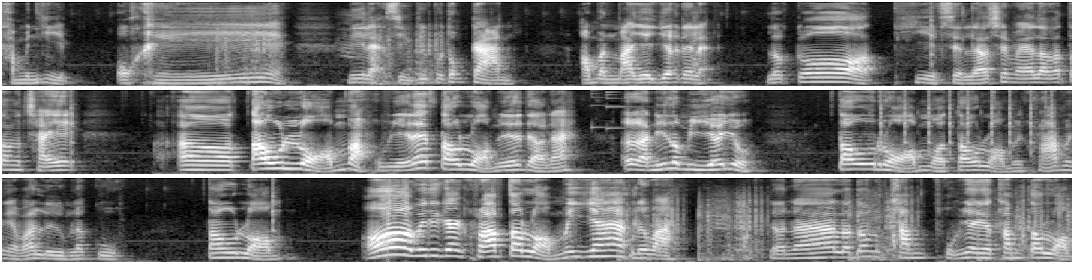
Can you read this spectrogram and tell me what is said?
ทำเป็นหีบ โอเค นี่แหละสิ่งที่กูต้องการ เอามันมาเยอะๆนี่แหละ แล้วก็หีบเสร็จแล้วใช่ไหมเราก็ต้องใช้เอ่อเตาหลอมว่ะผมอยากได้เตาหลอมเยอะเดี๋ยวนะเอออันนี้เรามีเยอะอยู่ เตาหลอมหรอเตาหลอมมันคราฟเป็นไงวะลืมแล้วกู เตาหลอมอ๋อวิธีการคราฟเตาหลอมไม่ยากเลยว่ะเดี๋ยวนะ เราต้องทำผมอยากจะทำเตาหลอม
